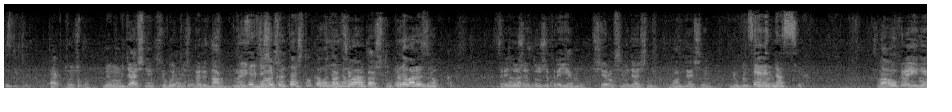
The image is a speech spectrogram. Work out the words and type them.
піздюків. так точно. Ми вам вдячні. Сьогодні ж передам на Це екіпаж. дуже крута штука, вона Так, це нова, крута штука. нова розробка. Це дуже розробка. дуже приємно. Щиро всім вдячні. Вам вдячні. Любимо. Це від нас всіх. Слава Україні!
